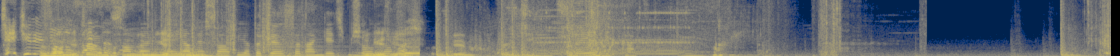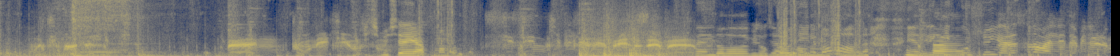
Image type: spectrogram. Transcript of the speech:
Çekilin Ne zaman yolunuzdan. geçtin? İnsanların Dün mü geçti yan lan? hesabı ya da CS'den geçmiş Dün geçti oluyorlar. ya. Şuraya şey yapmadım. Vandal olabileceğim Doktor değilim ama. Yeter. kurşun yarasını halledebilirim.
